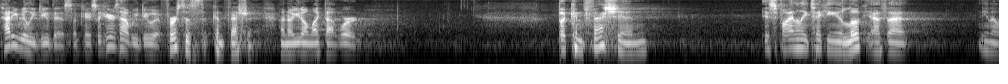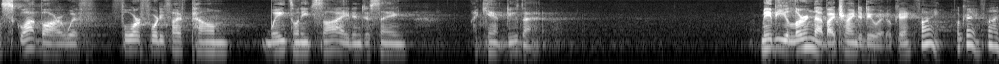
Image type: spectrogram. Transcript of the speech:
how do you really do this? Okay, so here's how we do it. First is confession. I know you don't like that word. But confession is finally taking a look at that, you know, squat bar with four 45 pound weights on each side and just saying, I can't do that. Maybe you learned that by trying to do it, okay? Fine, okay, fine.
